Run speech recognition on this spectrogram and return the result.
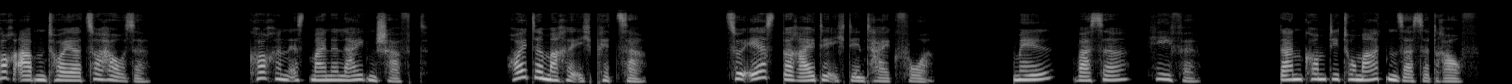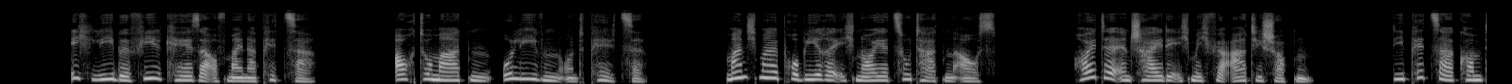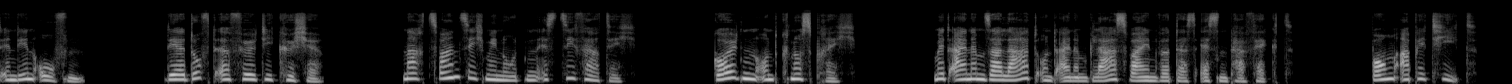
Kochabenteuer zu Hause. Kochen ist meine Leidenschaft. Heute mache ich Pizza. Zuerst bereite ich den Teig vor. Mehl, Wasser, Hefe. Dann kommt die Tomatensasse drauf. Ich liebe viel Käse auf meiner Pizza. Auch Tomaten, Oliven und Pilze. Manchmal probiere ich neue Zutaten aus. Heute entscheide ich mich für Artischocken. Die Pizza kommt in den Ofen. Der Duft erfüllt die Küche. Nach 20 Minuten ist sie fertig. Golden und knusprig. Mit einem Salat und einem Glas Wein wird das Essen perfekt. Bon Appetit!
